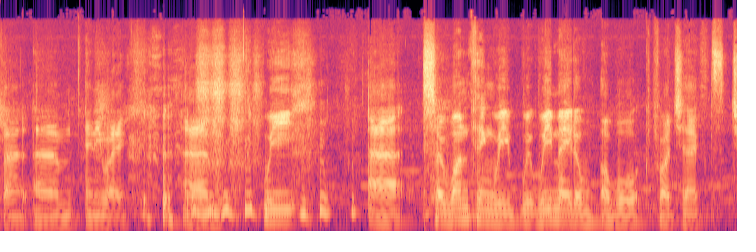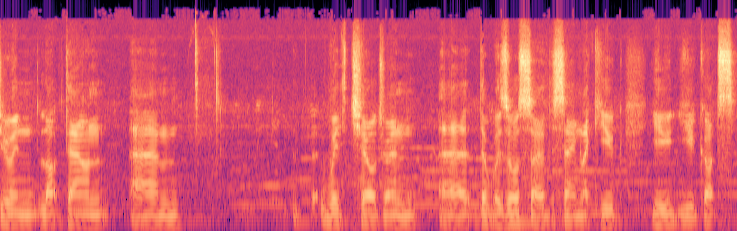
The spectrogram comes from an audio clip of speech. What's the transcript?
but um, anyway, um, we. Uh, so one thing we we, we made a, a walk project during lockdown. Um, with children uh, that was also the same. Like you, you, you got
